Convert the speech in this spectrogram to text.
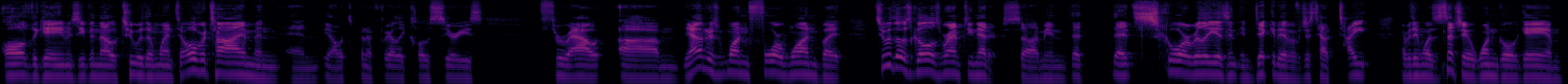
all of the games, even though two of them went to overtime, and and you know it's been a fairly close series throughout. Um, the Islanders won four one, but two of those goals were empty netters. So I mean that that score really isn't indicative of just how tight everything was. Essentially a one goal game.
